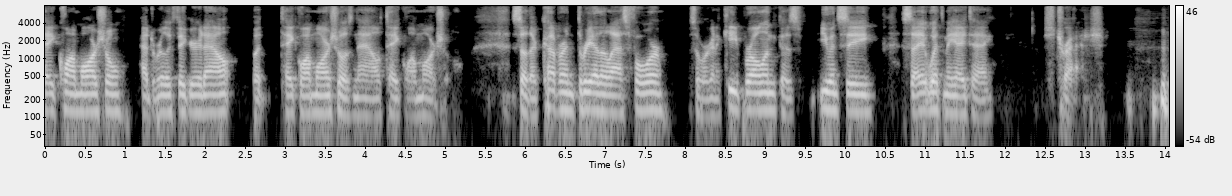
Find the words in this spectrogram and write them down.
TaQuon Marshall had to really figure it out, but TaQuon Marshall is now TaQuon Marshall. So they're covering three of the last four. So we're going to keep rolling because UNC, say it with me, Ate, it's trash.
